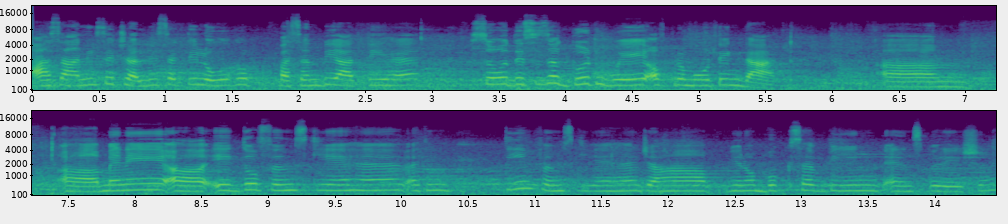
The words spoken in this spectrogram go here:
आसानी से चल भी सकती लोगों को पसंद भी आती है। So this is a good way of promoting that मैंने uh, एक दो फिल्म्स किए हैं आई थिंक तीन फिल्म्स किए हैं जहाँ you know books have been inspiration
